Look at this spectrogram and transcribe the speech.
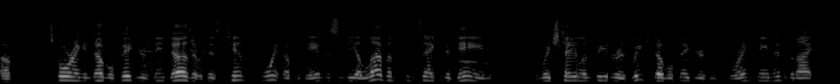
of scoring in double figures, and he does it with his 10th point of the game. This is the 11th consecutive game in which Talon Peter has reached double figures in scoring. Came into the night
